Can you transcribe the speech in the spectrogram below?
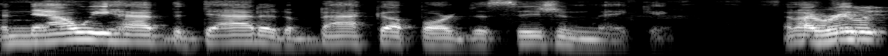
And now we have the data to back up our decision making. And I, I really,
